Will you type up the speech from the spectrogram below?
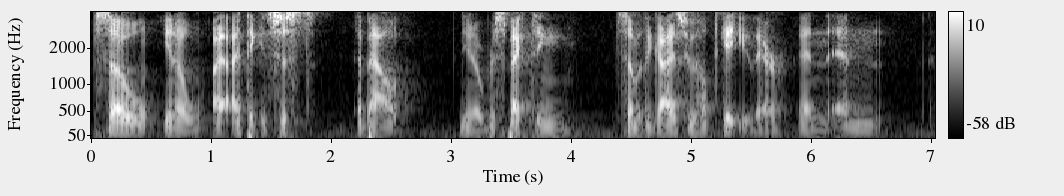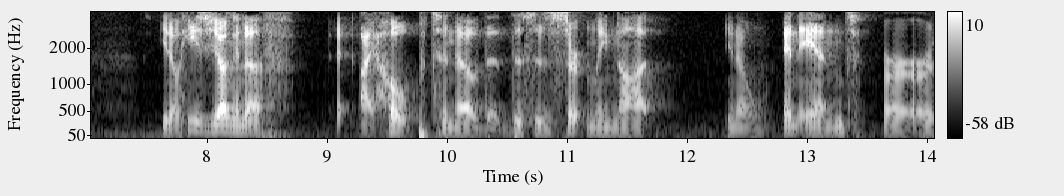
so you know, I, I think it's just about you know respecting some of the guys who helped get you there, and and you know he's young enough. I hope to know that this is certainly not you know an end or, or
